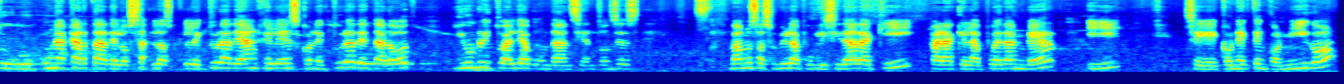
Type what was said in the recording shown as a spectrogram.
tu una carta de los, lectura de ángeles con lectura de tarot y un ritual de abundancia. Entonces, vamos a subir la publicidad aquí para que la puedan ver y se conecten conmigo.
